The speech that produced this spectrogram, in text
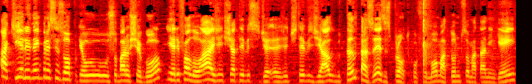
Aqui ele nem precisou, porque o Subaru chegou e ele falou: Ah, a gente já teve, a gente teve diálogo tantas vezes, pronto, confirmou, matou, não precisou matar ninguém.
